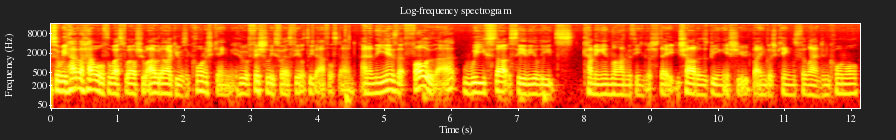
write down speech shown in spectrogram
So we have a Howell of the West Welsh, who I would argue is a Cornish king, who officially swears fealty to Athelstan. And in the years that follow that, we start to see the elites coming in line with the English state, charters being issued by English kings for land in Cornwall.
